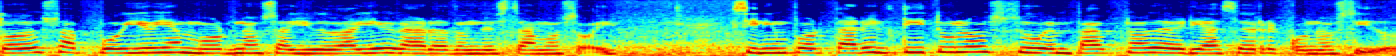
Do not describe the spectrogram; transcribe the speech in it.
todo su apoyo y amor nos ayudó a llegar a donde estamos hoy. Sin importar el título, su impacto debería ser reconocido.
